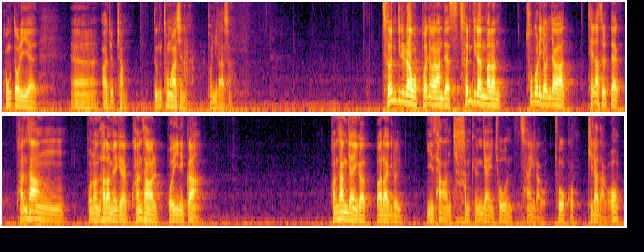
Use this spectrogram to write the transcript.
공돌이에 아주 참 능통하신 분이라서. 선길이라고 번역을 하는데 선길이란 말은 수보리 존자가 태어났을 때 관상 보는 사람에게 관상을 보이니까 관상장이가 말하기를 이 상은 참 굉장히 좋은 상이라고 좋고 길하다고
